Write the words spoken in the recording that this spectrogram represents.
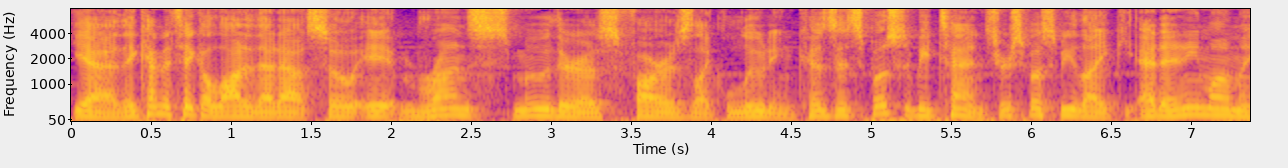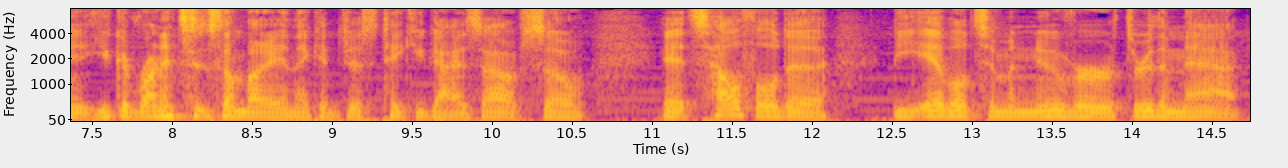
yeah, they kind of take a lot of that out. So it runs smoother as far as like looting because it's supposed to be tense. You're supposed to be like, at any moment, you could run into somebody and they could just take you guys out. So it's helpful to be able to maneuver through the map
